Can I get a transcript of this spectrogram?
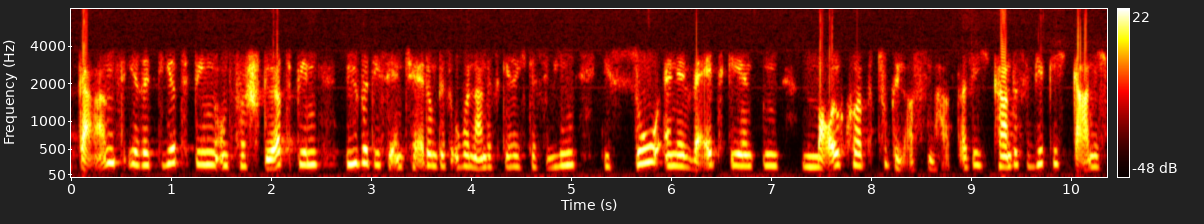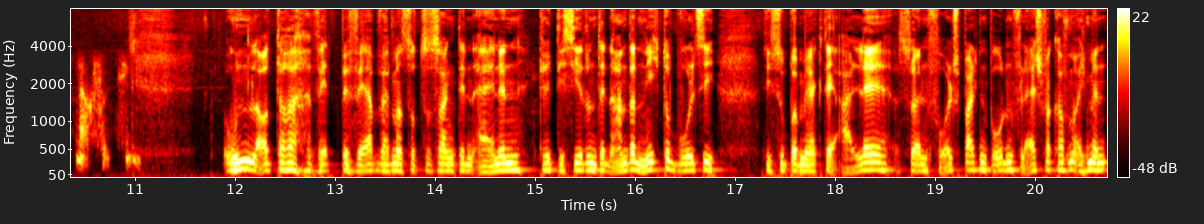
ganz irritiert bin und verstört bin über diese Entscheidung des Oberlandesgerichtes Wien, die so einen weitgehenden Maulkorb zugelassen hat. Also ich kann das wirklich gar nicht nachvollziehen unlauterer Wettbewerb, weil man sozusagen den einen kritisiert und den anderen nicht, obwohl sie die Supermärkte alle so ein Vollspaltenboden Fleisch verkaufen. Ich meine,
